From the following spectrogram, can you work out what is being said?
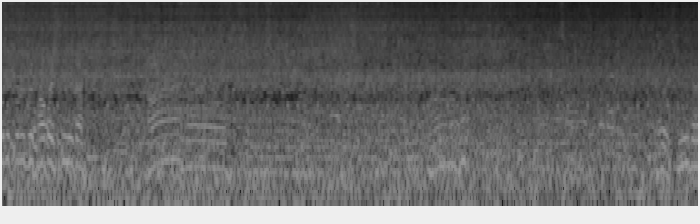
우리 부르들 가고 있습니다. 아, 좋아요. 아, 가고 있습니다.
